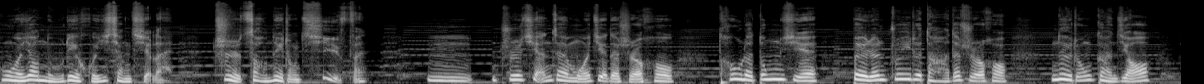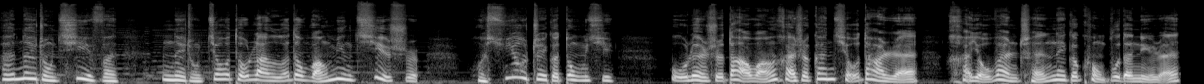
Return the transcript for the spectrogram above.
我要努力回想起来，制造那种气氛。嗯，之前在魔界的时候，偷了东西被人追着打的时候，那种感觉，呃，那种气氛，那种焦头烂额的亡命气势，我需要这个东西。无论是大王还是甘求大人，还有万晨那个恐怖的女人，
